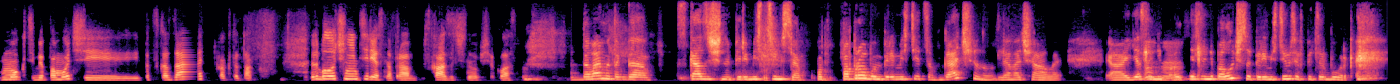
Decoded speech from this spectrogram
мог тебе помочь и подсказать как-то так. Это было очень интересно, правда, сказочно вообще, классно. Давай мы тогда сказочно переместимся, попробуем переместиться в Гатчину для начала. А если, угу. не, если не получится, переместимся в Петербург.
